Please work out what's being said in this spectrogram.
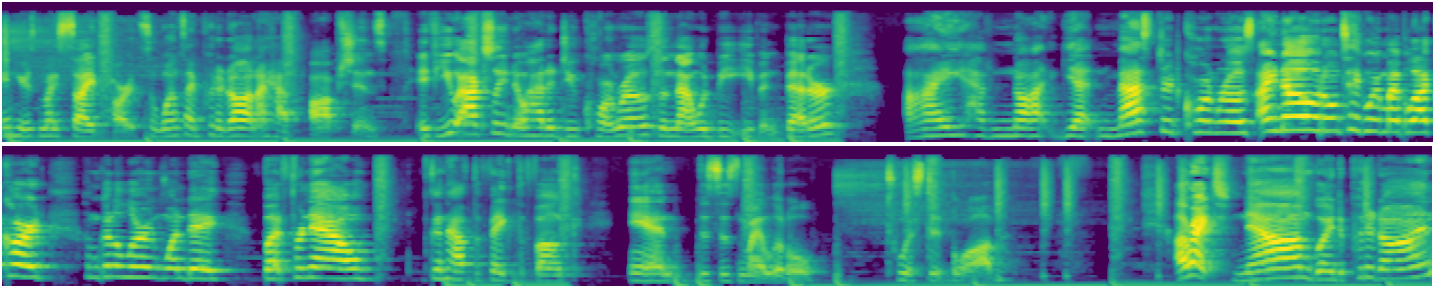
and here's my side part. So once I put it on, I have options. If you actually know how to do cornrows, then that would be even better. I have not yet mastered cornrows. I know, don't take away my black card. I'm gonna learn one day, but for now, I'm gonna have to fake the funk. And this is my little twisted blob. All right, now I'm going to put it on.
